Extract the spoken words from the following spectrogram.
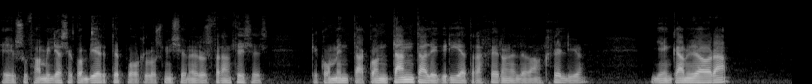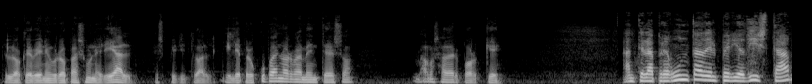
eh, su familia se convierte por los misioneros franceses, que comenta con tanta alegría trajeron el Evangelio, y en cambio ahora lo que ve en Europa es un erial espiritual. Y le preocupa enormemente eso. Vamos a ver por qué. Ante la pregunta del periodista,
